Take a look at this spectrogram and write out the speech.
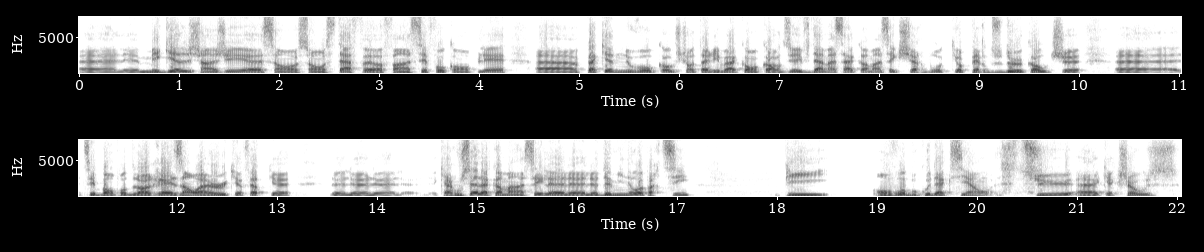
McGill changer son, staff offensif au complet. un paquet de nouveaux coachs qui sont arrivés à Concordia. Évidemment, ça a commencé avec Sherbrooke qui a perdu deux coachs, bon, pour de leurs raisons à eux, qui a fait que le, le carrousel a commencé, le, domino a parti, puis on voit beaucoup d'actions. C'est-tu euh, quelque chose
